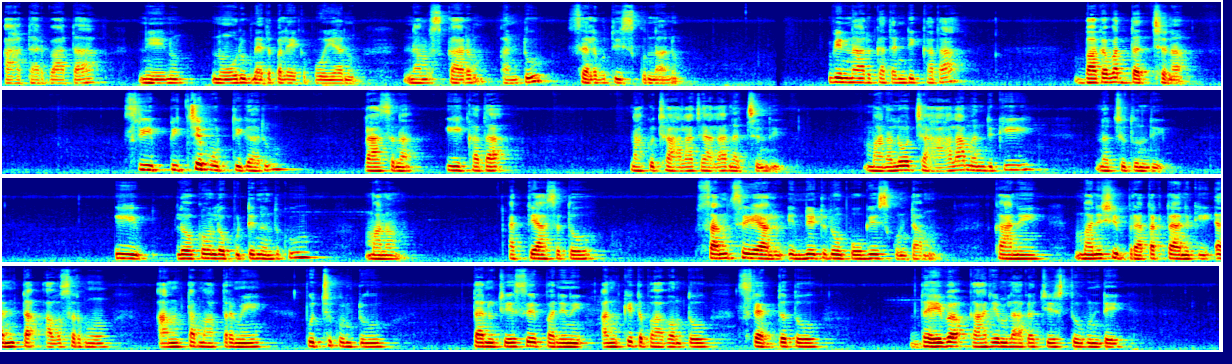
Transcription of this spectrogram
ఆ తర్వాత నేను నోరు మెదపలేకపోయాను. నమస్కారం అంటూ సెలవు తీసుకున్నాను. విన్నారు కదండి కథ? భగవద్దర్చన. శ్రీ పిచ్చమూర్తి గారు రాసిన ఈ కథ నాకు చాలా చాలా నచ్చింది. మనలో చాలామందికి నచ్చుతుంది. ఈ లోకంలో పుట్టినందుకు మనం అత్యాశతో సంశయాలు ఎన్నిటినో పోగేసుకుంటాము. కానీ మనిషి బ్రతకటానికి ఎంత అవసరమో అంత మాత్రమే పుచ్చుకుంటూ తను చేసే పనిని అంకిత భావంతో శ్రద్ధతో దైవ కార్యంలాగా చేస్తూ ఉండే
